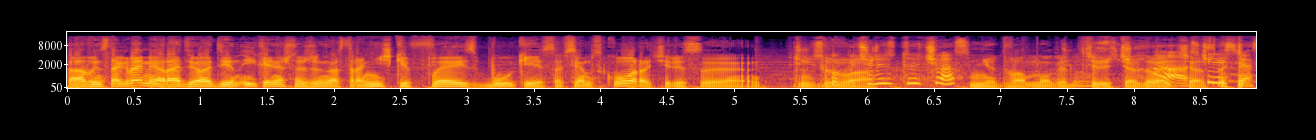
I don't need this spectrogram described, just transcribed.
э, в Инстаграме Радио 1 и, конечно же, на страничке в Фейсбуке. Совсем скоро, через э, Сколько? два. Через час. Нет, два много. Через час. Давайте час. через час.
